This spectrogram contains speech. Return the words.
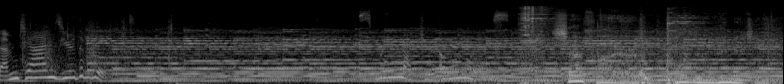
Sometimes you're the victim. Sapphire or Divinity.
